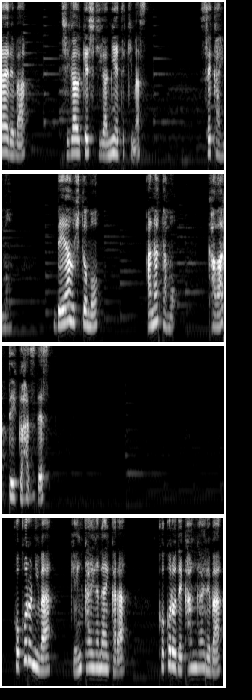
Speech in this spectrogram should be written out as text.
えれば違う景色が見えてきます。世界も、出会う人も、あなたも変わっていくはずです。心には限界がないから、心で考えれば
